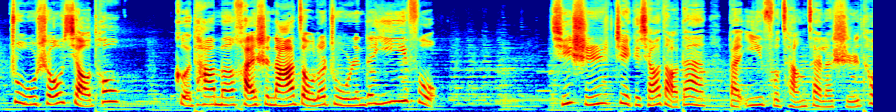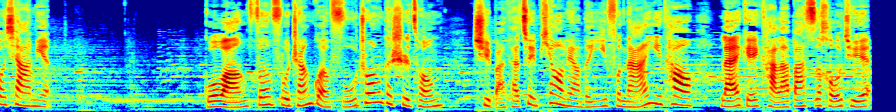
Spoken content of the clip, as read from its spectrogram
“住手，小偷”，可他们还是拿走了主人的衣服。其实，这个小捣蛋把衣服藏在了石头下面。国王吩咐掌管服装的侍从去把他最漂亮的衣服拿一套来给卡拉巴斯侯爵。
